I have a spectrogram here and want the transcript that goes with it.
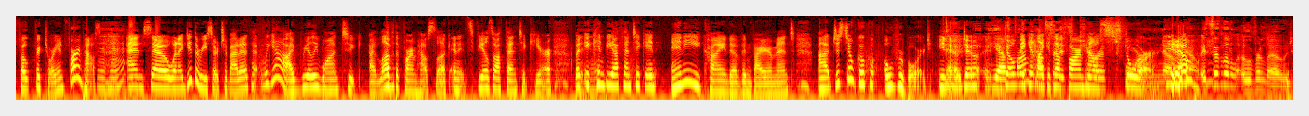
folk Victorian farmhouse. And so when I did the research about it, I thought, well, yeah, I really want to. I love the farmhouse look, and it feels authentic here. But it can be authentic in any kind of environment. Uh, just don't go co- overboard. You know, don't Yeah, don't make it like it's a its farmhouse store. form. No, you know? no, it's a little overload.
